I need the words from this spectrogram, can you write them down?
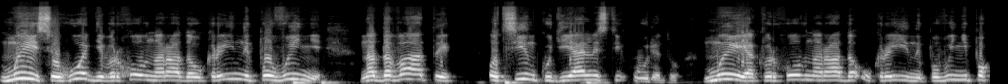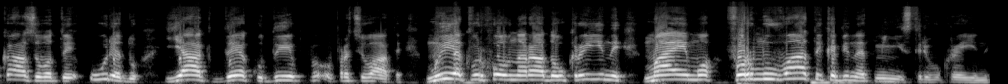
Ми сьогодні, Верховна Рада України, повинні надавати оцінку діяльності уряду. Ми, як Верховна Рада України, повинні показувати уряду, як, де, куди працювати. Ми, як Верховна Рада України, маємо формувати Кабінет міністрів України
